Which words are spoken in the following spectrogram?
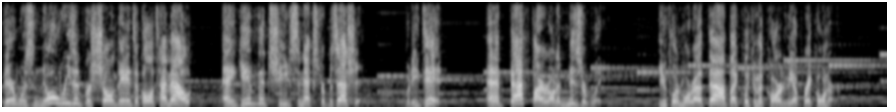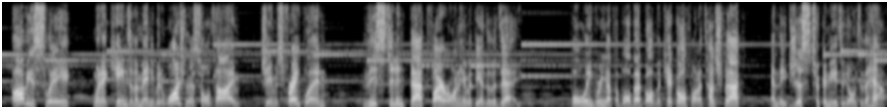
There was no reason for Sean Payton to call a timeout and give the Chiefs an extra possession. But he did, and it backfired on him miserably. You can learn more about that by clicking the card in the upper right corner. Obviously, when it came to the man you've been watching this whole time, James Franklin, this didn't backfire on him at the end of the day. Bowling Green got the ball back on the kickoff on a touchback, and they just took a knee to go into the half.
